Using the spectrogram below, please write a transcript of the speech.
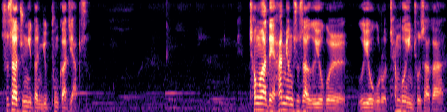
수사 중이던 유품까지 압수. 청와대 하명 수사 의혹을 의혹으로 참고인 조사가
